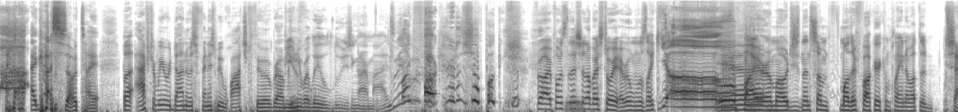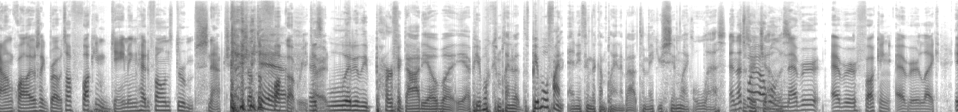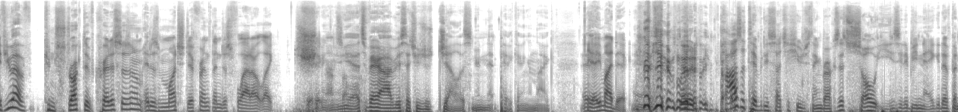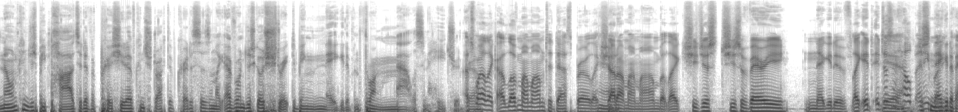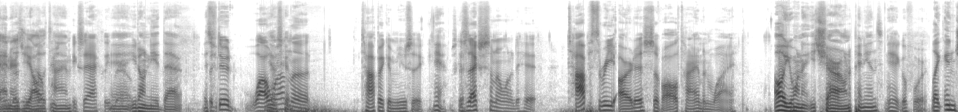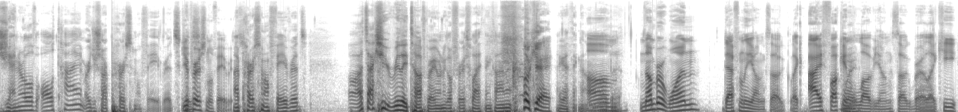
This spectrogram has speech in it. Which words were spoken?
I got so tight. But after we were done, it was finished. We watched through it, bro. Me and you were literally losing our minds. We were like, "Fuck, this is so fucking good." bro, I posted this shit on my story. Everyone was like, yo, Yeah. fire emojis. And then some motherfucker complained about the sound quality. I was like, bro, it's all fucking gaming headphones through Snapchat. Shut the fuck up, retard." It's literally perfect audio, but yeah, people complain about. People will find anything to complain about to make you seem like less. And that's why I will never, ever, fucking ever like. If you have constructive criticism, it is much different than just flat out like shitting on someone. Yeah, it's very obvious that you're just jealous and you're nitpicking and like. it- yeah, you my dick. Yeah. Dude, positivity is such a huge thing, bro, because it's so easy to be negative, but no one can just be positive, appreciative, constructive criticism. Like everyone just goes straight to being negative and throwing malice and hatred. That's why, like, I love my mom to death, bro. Like, Yeah. shout out my mom, but like, she just she's a very negative. Like, it, it doesn't Yeah, help just anybody. negative man. It energy all the help you- time. Exactly, bro. Yeah, you don't need that. It's but dude, while Yeah, we're it's on good. the topic of music, yeah. it's this is actually something I wanted to hit. Top three artists of all time and why? Oh, you want to each share our own opinions? Yeah, go for it. Like in general of all time, or just our personal favorites? Your 'Cause personal favorites. My personal favorites. Oh, that's actually really tough, bro. You want to go first while I think on it? okay. I gotta think on it a little bit. Um, number one, definitely Young Thug. Like I fucking Right. love Young Thug, bro. Like he,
